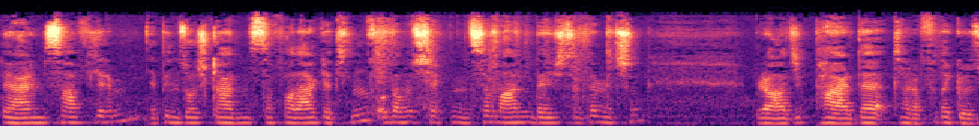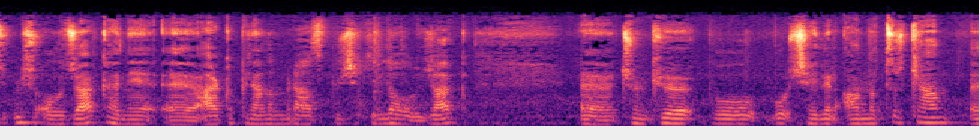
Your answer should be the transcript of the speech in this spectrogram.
Değerli misafirlerim, hepiniz hoş geldiniz, sefalar getirdiniz. Odamın şeklini, semalini değiştirdiğim için birazcık perde tarafı da gözükmüş olacak. Hani e, arka planım biraz bu şekilde olacak. E, çünkü bu bu şeyleri anlatırken e,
